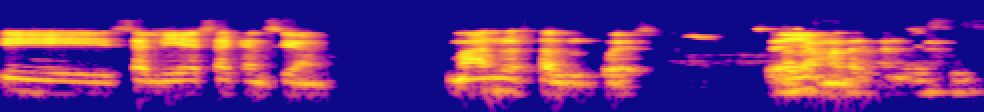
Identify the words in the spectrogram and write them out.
y salía esa canción. Malo hasta los huesos. Se llama la canción.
